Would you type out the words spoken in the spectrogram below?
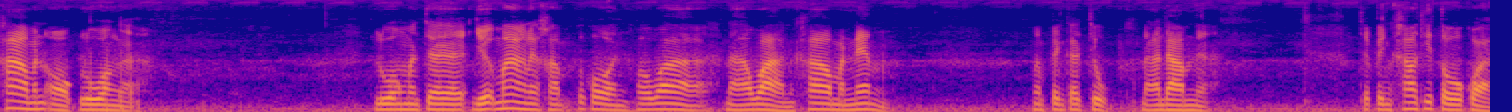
ข้าวมันออกรวงอะ่ะรวงมันจะเยอะมากเลยครับ ทุกคนเพราะว่านาหวานข้าวมันแน่น มันเป็นกระจุกนาดำเนี่ย จะเป็นข้าวที่โตกว่า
